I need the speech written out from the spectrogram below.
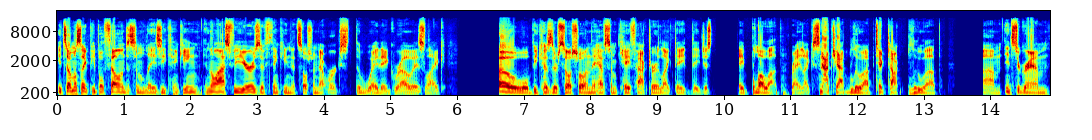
it's almost like people fell into some lazy thinking in the last few years of thinking that social networks, the way they grow, is like, oh well, because they're social and they have some K factor, like they they just they blow up, right? Like Snapchat blew up, TikTok blew up. Um, Instagram,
